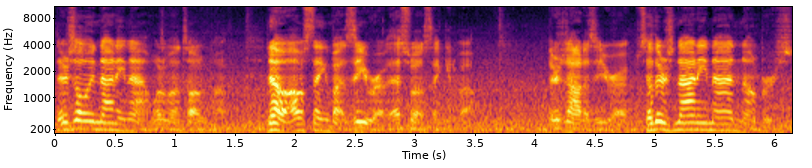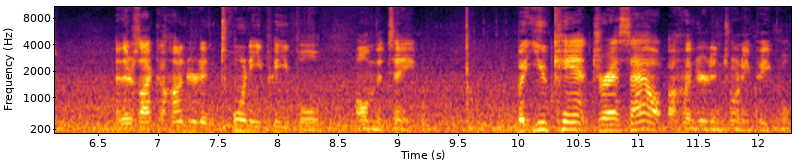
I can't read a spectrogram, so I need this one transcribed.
There's only 99. What am I talking about? No, I was thinking about zero. That's what I was thinking about. There's not a zero. So there's 99 numbers and there's like 120 people on the team. But you can't dress out 120 people.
